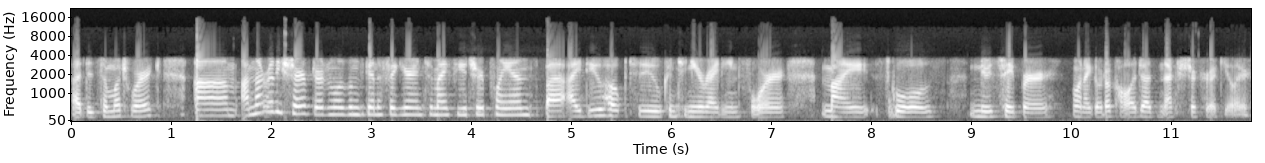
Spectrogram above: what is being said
uh, did so much work. Um, I'm not really sure if journalism is going to figure into my future plans, but I do hope to continue writing for my school's newspaper when I go to college as an extracurricular.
